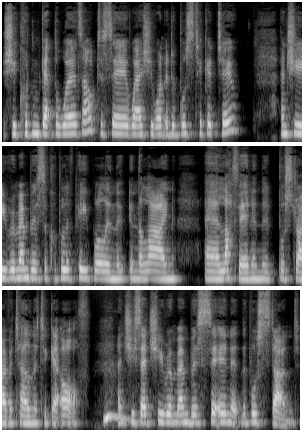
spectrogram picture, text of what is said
she couldn't get the words out to say where she wanted a bus ticket to. And she remembers a couple of people in the in the line uh, laughing, and the bus driver telling her to get off. Mm. And she said she remembers sitting at the bus stand,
